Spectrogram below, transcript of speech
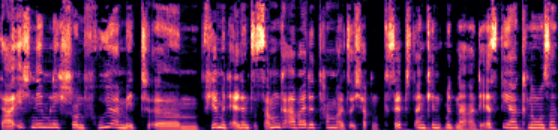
Da ich nämlich schon früher mit ähm, viel mit Eltern zusammengearbeitet haben, also ich habe selbst ein Kind mit einer ADS-Diagnose.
